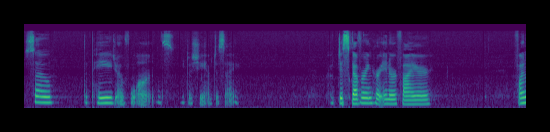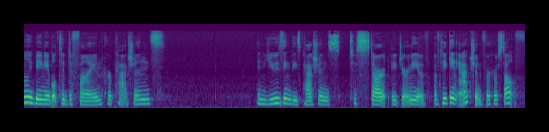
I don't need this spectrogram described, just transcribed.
So, the Page of Wands. What does she have to say? Discovering her inner fire. Finally being able to define her passions. And using these passions to start a journey of, of taking action for herself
